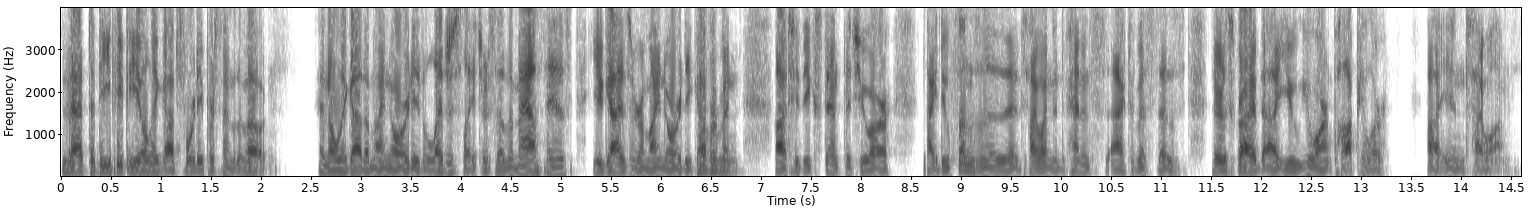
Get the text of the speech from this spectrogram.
that the DPP only got 40% of the vote and only got a minority of the legislature. So the math is you guys are a minority government uh, to the extent that you are Taidu Fenzi, the Taiwan independence activists, as they're described, uh, you, you aren't popular uh, in Taiwan.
